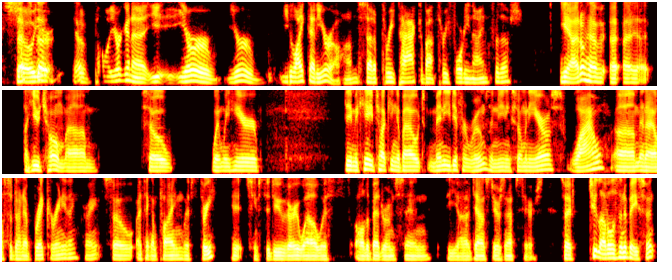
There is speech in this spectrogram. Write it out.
So the- you're yep. Paul, you're gonna you, you're you're you like that Eero? I'm set up three pack about three forty nine for those. Yeah, I don't have a, a, a huge home. Um, so when we hear Dave McCabe talking about many different rooms and needing so many eeros, wow. Um, and I also don't have brick or anything, right? So I think I'm fine with three. It seems to do very well with all the bedrooms and the uh, downstairs and upstairs. So I have two levels in a basement,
